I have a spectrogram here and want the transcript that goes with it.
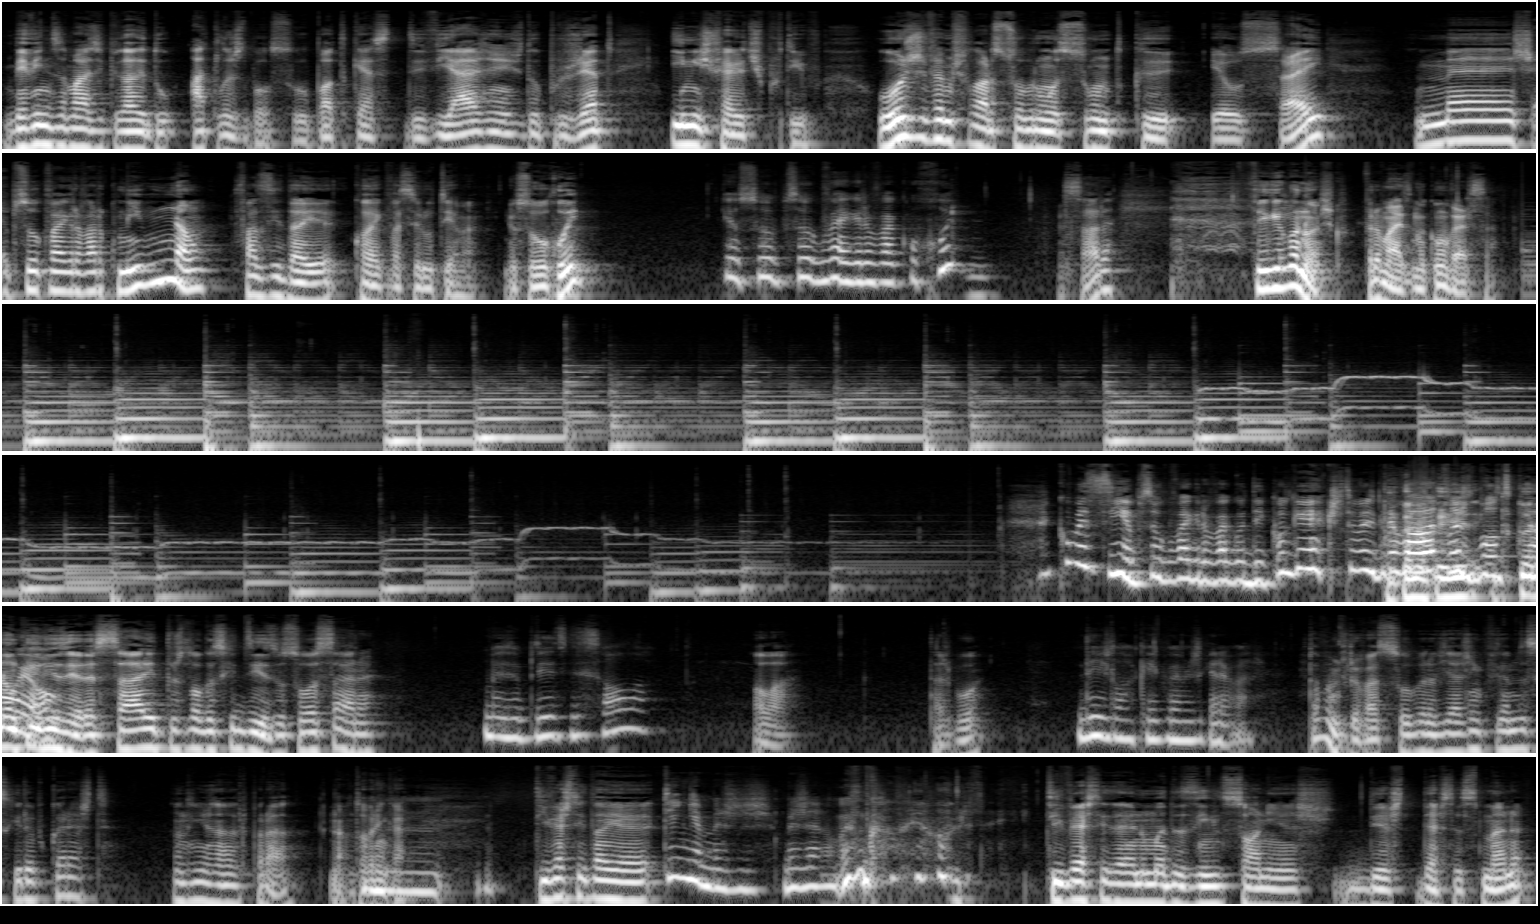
Bem-vindos a mais um episódio do Atlas de Bolso, o podcast de viagens do projeto Hemisfério Desportivo. Hoje vamos falar sobre um assunto que eu sei, mas a pessoa que vai gravar comigo não faz ideia qual é que vai ser o tema. Eu sou o Rui, Eu sou a pessoa que vai gravar com o Rui. a Sara. Fiquem connosco para mais uma conversa. Pessoa que vai gravar contigo? Com quem é que costumas Porque eu gravar não queria, Atlas de Bolso porque eu não não queria dizer a Sara e depois logo a seguir dizes eu sou a Sara. Mas eu podia dizer só lá. Olá, estás boa? Diz lá o que é que vamos gravar. Então vamos gravar sobre a viagem que fizemos a seguir a Bucareste. Não tinhas nada preparado? Não, estou a brincar. Hum. Tiveste ideia, Tinha, mas, mas já não lembro qual é a ordem. tiveste ideia numa das insónias deste, desta semana,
